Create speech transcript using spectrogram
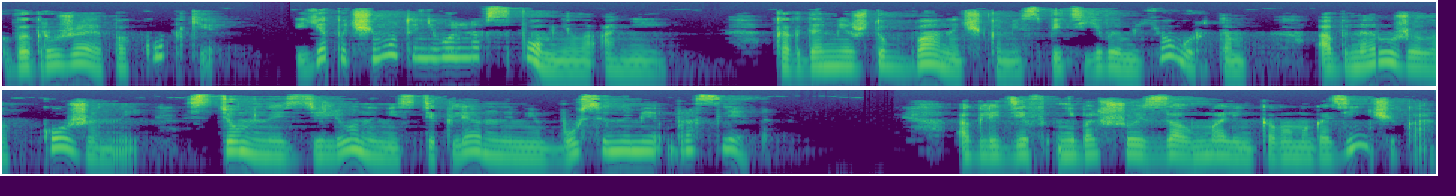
выгружая покупки, я почему-то невольно вспомнила о ней, когда между баночками с питьевым йогуртом обнаружила кожаный с темно-зелеными стеклянными бусинами браслет. Оглядев небольшой зал маленького магазинчика,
